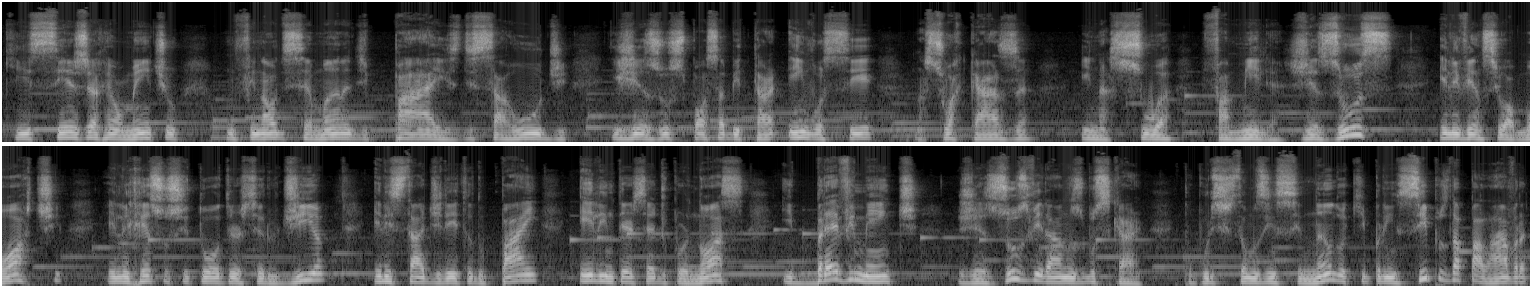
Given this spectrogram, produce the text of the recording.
que seja realmente um final de semana de paz, de saúde e Jesus possa habitar em você, na sua casa e na sua família. Jesus, ele venceu a morte, ele ressuscitou ao terceiro dia, ele está à direita do Pai, ele intercede por nós e brevemente Jesus virá nos buscar. Então, por isso estamos ensinando aqui princípios da palavra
